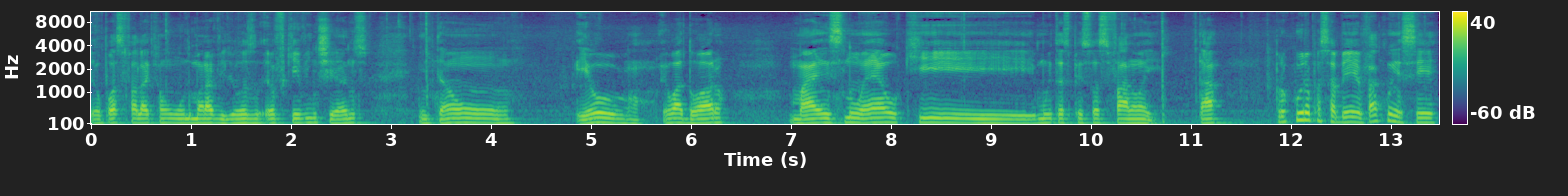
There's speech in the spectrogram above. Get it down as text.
eu posso falar que é um mundo maravilhoso. Eu fiquei 20 anos, então eu, eu adoro, mas não é o que muitas pessoas falam aí, tá? Procura para saber, vá conhecer,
